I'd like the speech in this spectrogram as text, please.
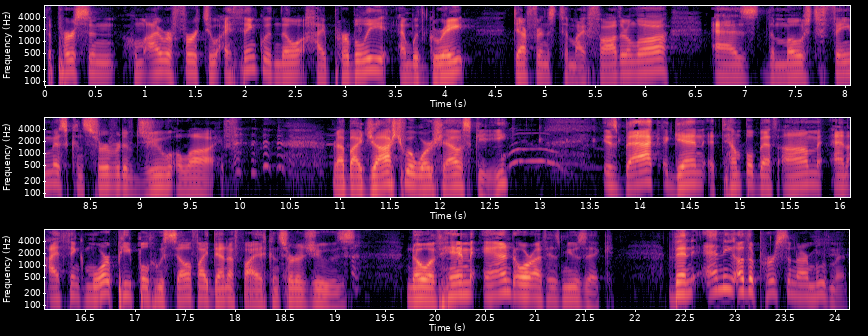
the person whom I refer to, I think with no hyperbole and with great deference to my father in law, as the most famous conservative Jew alive. Rabbi Joshua Warshawsky is back again at Temple Beth Am, and I think more people who self-identify as conservative Jews know of him and or of his music than any other person in our movement.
